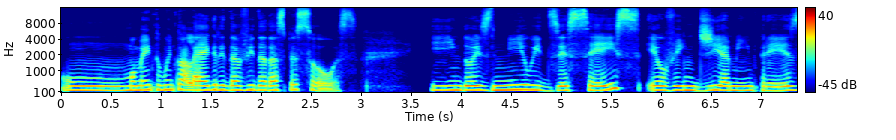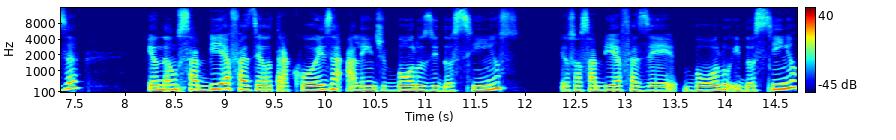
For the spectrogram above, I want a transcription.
um momento muito alegre da vida das pessoas. E em 2016 eu vendi a minha empresa. Eu não sabia fazer outra coisa além de bolos e docinhos. Eu só sabia fazer bolo e docinho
